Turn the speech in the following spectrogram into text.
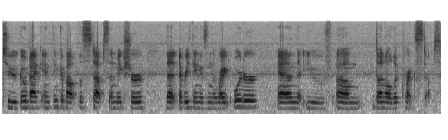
to go back and think about the steps and make sure that everything is in the right order and that you've um, done all the correct steps.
